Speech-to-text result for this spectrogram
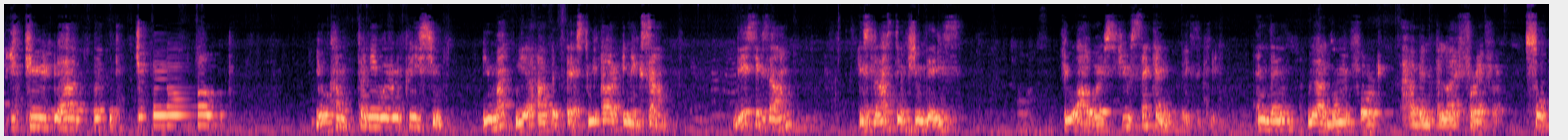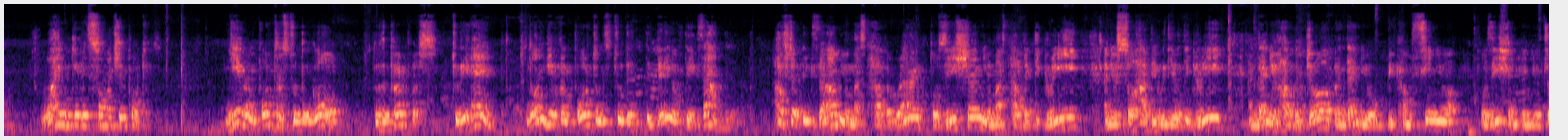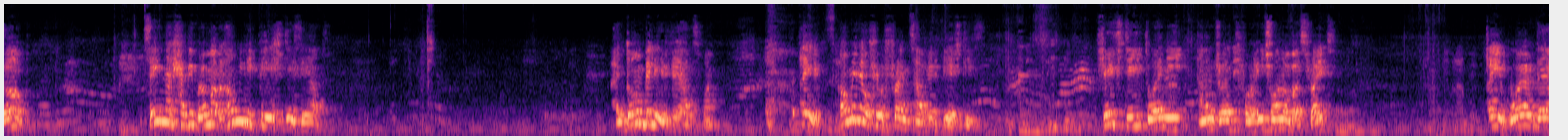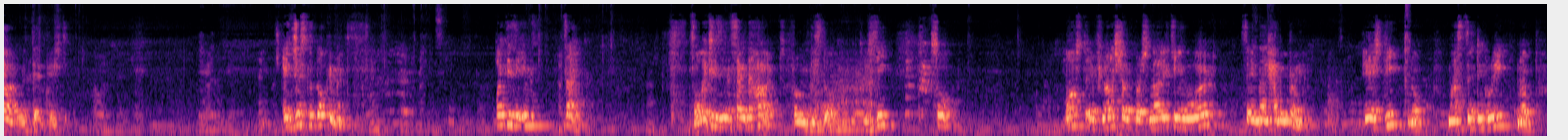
If you have a job, your company will replace you. You might we have a test. We are in exam. This exam is lasting few days, few hours, few seconds basically. And then we are going for having a life forever. So why give it so much importance? Give importance to the goal, to the purpose, to the end. Don't give importance to the, the day of the exam. After the exam, you must have a rank, position, you must have a degree, and you're so happy with your degree, and then you have a job, and then you become senior position in your job. Sayyidina Al-Habib Umar, how many PhDs he has? I don't believe he has one. Hey, how many of your friends have PhDs? 50, 20, 100 for each one of us, right? Hey, where they are with their PhD? It's just a document. What is inside? So what is inside the heart from this door. You see? So, most influential personality in the world, Sayyidina Habib Umar. PhD? Nope. Master degree? Nope.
